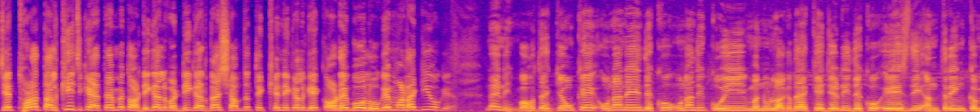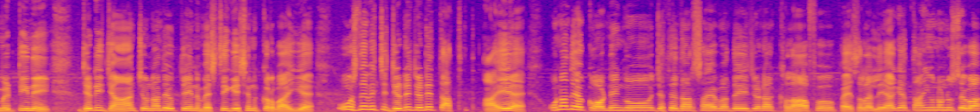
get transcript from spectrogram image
ਜੇ ਥੋੜਾ ਤਲਖੀ 'ਚ ਕਹਿਤਾ ਮੈਂ ਤੁਹਾਡੀ ਗੱਲ ਵੱਡੀ ਕਰਦਾ ਸ਼ਬਦ ਤਿੱਖੇ ਨਿਕਲ ਗਏ ਕੌੜੇ ਬੋਲ ਹੋ ਗਏ ਮਾੜਾ ਕੀ ਹੋ ਗਿਆ? ਨਹੀਂ ਨਹੀਂ ਬਹੁਤ ਹੈ ਕਿਉਂਕਿ ਉਹਨਾਂ ਨੇ ਦੇਖੋ ਉਹਨਾਂ ਦੀ ਕੋਈ ਮੈਨੂੰ ਲੱਗਦਾ ਕਿ ਜਿਹੜੀ ਦੇਖੋ ਇਸ ਦੀ ਅੰਤਰਿੰਗ ਕਮੇਟੀ ਨੇ ਜਿਹੜੀ ਜਾਂਚ ਉਹਨਾਂ ਦੇ ਉੱਤੇ ਇਨਵੈਸਟੀਗੇਸ਼ਨ ਕਰਵਾਈ ਹੈ ਉਸ ਦੇ ਵਿੱਚ ਜਿਹੜੇ ਜਿਹੜੇ ਤੱਥ ਆਏ ਹੈ ਉਹਨਾਂ ਦੇ ਅਕੋਰਡਿੰਗ ਉਹ ਜਥੇਦਾਰ ਸਾਹਿਬਾਂ ਦੇ ਜਿਹੜਾ ਖਿਲਾਫ ਫੈਸਲਾ ਲਿਆ ਗਿਆ ਤਾਂ ਹੀ ਉਹਨਾਂ ਨੂੰ ਸੇਵਾ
